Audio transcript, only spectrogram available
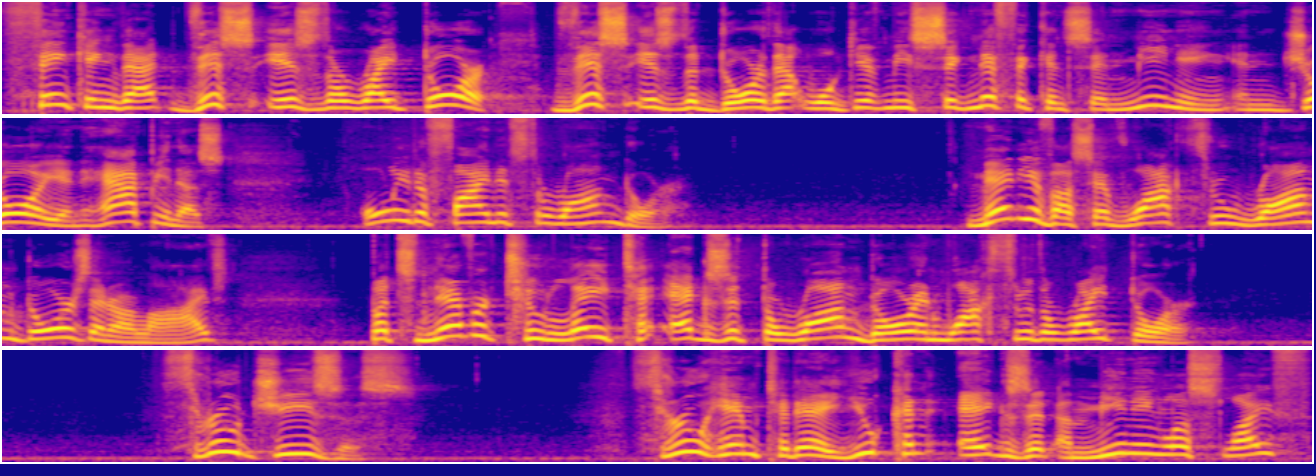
thinking that this is the right door. This is the door that will give me significance and meaning and joy and happiness, only to find it's the wrong door. Many of us have walked through wrong doors in our lives, but it's never too late to exit the wrong door and walk through the right door. Through Jesus, through Him today, you can exit a meaningless life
